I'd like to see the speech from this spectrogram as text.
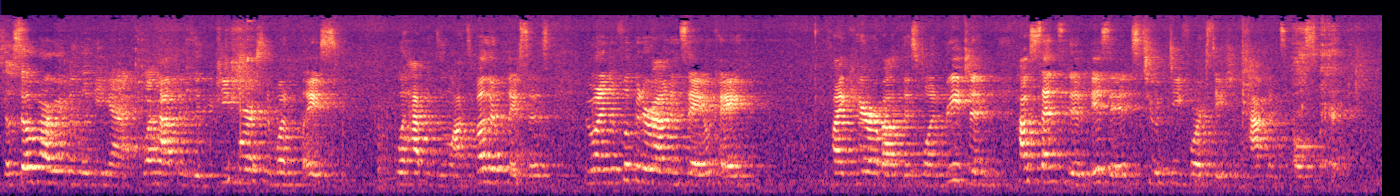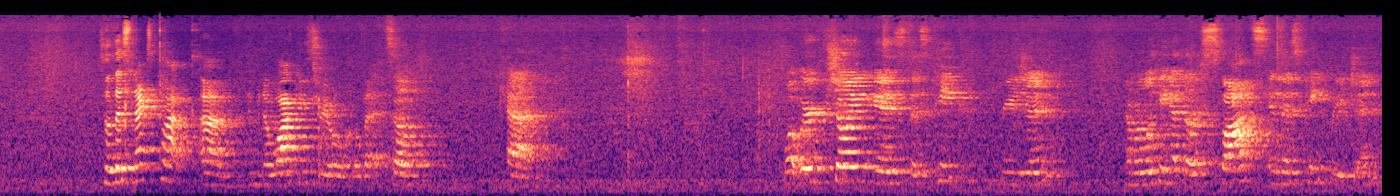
So, so far we've been looking at what happens if you deforest in one place, what happens in lots of other places. We wanted to flip it around and say, okay, if I care about this one region, how sensitive is it to if deforestation happens elsewhere? So this next plot, um, I'm going to walk you through a little bit. So uh, what we're showing is this pink region, and we're looking at the response in this pink region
